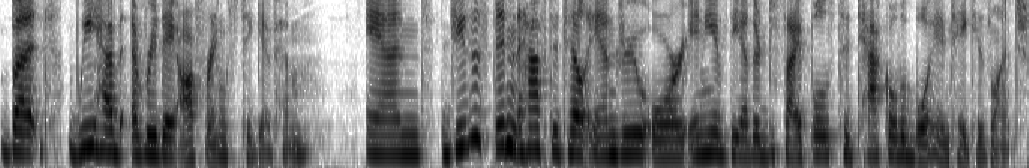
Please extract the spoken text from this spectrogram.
But we have everyday offerings to give him. And Jesus didn't have to tell Andrew or any of the other disciples to tackle the boy and take his lunch.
